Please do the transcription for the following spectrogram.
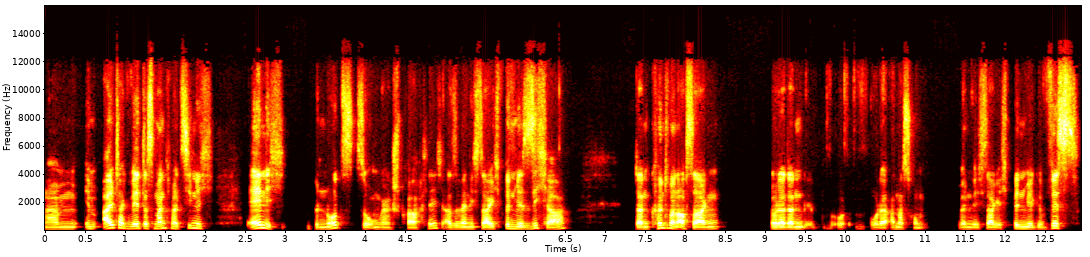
Ähm, Im Alltag wird das manchmal ziemlich ähnlich benutzt, so umgangssprachlich. Also wenn ich sage, ich bin mir sicher, dann könnte man auch sagen, oder dann, oder andersrum, wenn ich sage, ich bin mir gewiss,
